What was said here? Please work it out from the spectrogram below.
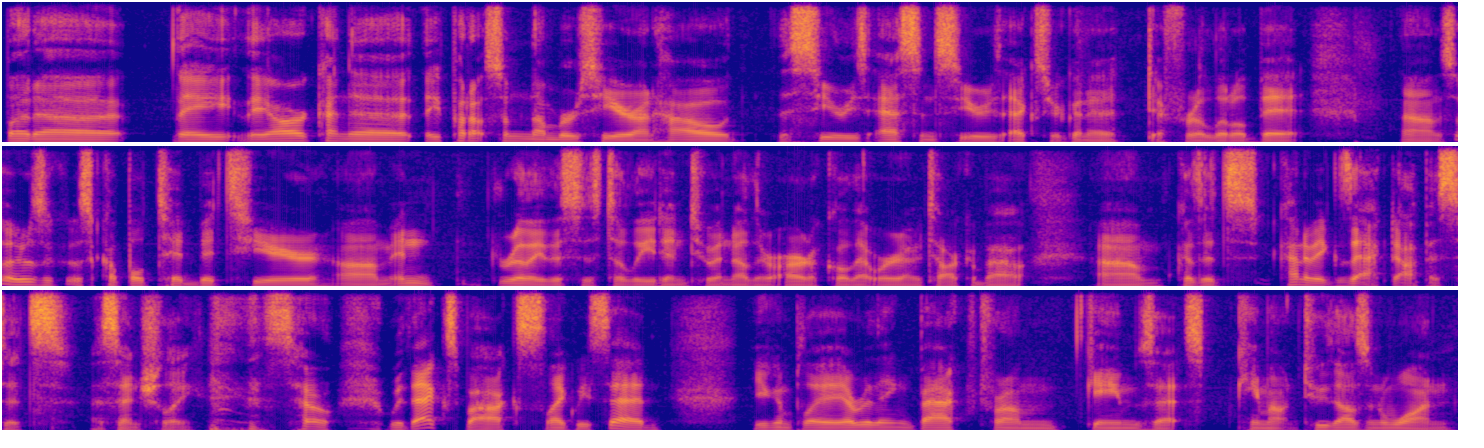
but uh, they they are kind of they put out some numbers here on how the Series S and Series X are going to differ a little bit. Um, so there's a, there's a couple tidbits here, um, and really this is to lead into another article that we're going to talk about because it's kind of exact opposites essentially. so with Xbox, like we said, you can play everything back from games that came out in 2001,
